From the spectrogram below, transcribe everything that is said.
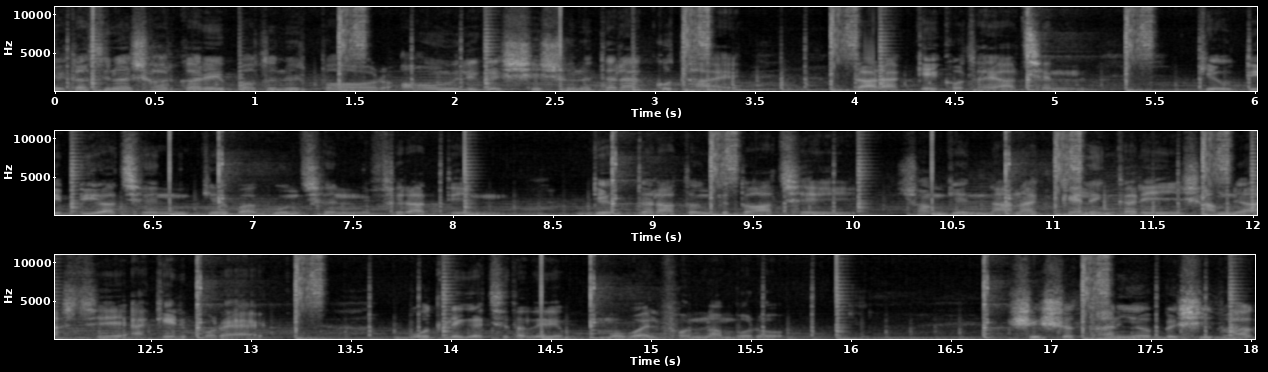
শেখ হাসিনা সরকারের পতনের পর আওয়ামী লীগের শীর্ষ নেতারা কোথায়? তারা কে কোথায় আছেন? কেউ দিব্যি আছেন, কেউ বা গুনছেন ফেরার দিন। গ্রেপ্তার আতঙ্কে তো আছেই। সঙ্গে নানা কেলেঙ্কারি সামনে আসছে একের পর এক। বদলে গেছে তাদের মোবাইল ফোন নম্বরও। শীর্ষস্থানীয় বেশিরভাগ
